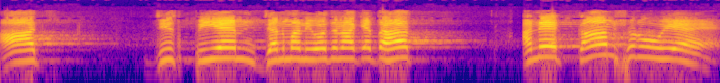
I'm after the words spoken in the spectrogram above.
आज जिस पीएम जनमन योजना के तहत अनेक काम शुरू हुए हैं,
